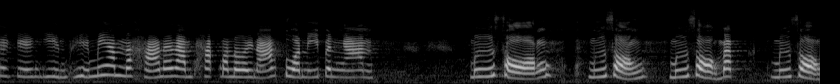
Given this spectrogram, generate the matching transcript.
กางเกงยีนพรีเมียมนะคะ แนะนำทักมาเลยนะ ตัวนี้เป็นงาน มือสองมือสองมือสองแบบมือสอง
